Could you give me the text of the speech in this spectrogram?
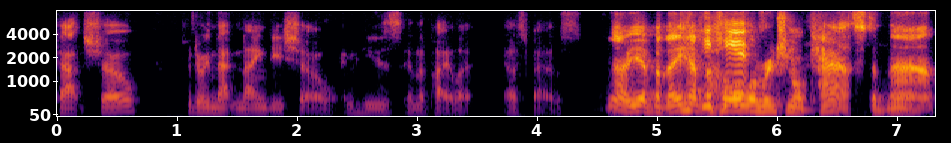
that show. They're doing that '90s show, and he's in the pilot as Fez. No, yeah, but they have He the whole can't- original cast in that,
